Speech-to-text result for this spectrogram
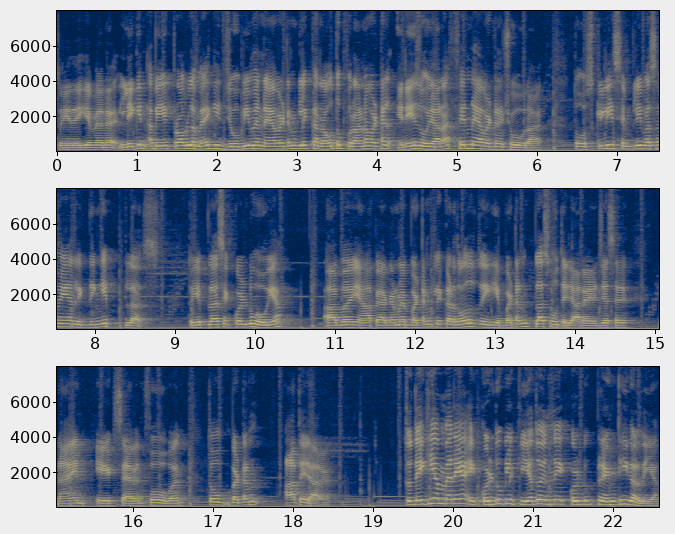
तो ये देखिए मैंने, लेकिन अभी एक प्रॉब्लम है कि जो भी मैं नया बटन क्लिक कर रहा हूँ तो पुराना बटन इरेज हो जा रहा है, फिर नया बटन शो हो रहा है। तो उसके लिए सिंपली बस हम यहाँ लिख देंगे प्लस तो ये प्लस इक्वल टू हो गया। अब यहाँ पे अगर मैं बटन क्लिक करता हूँ तो देखिए बटन प्लस होते जा रहे हैं। जैसे nine eight seven four one. तो बटन आते जा रहे हैं। तो देखिए, अब मैंने यहाँ इक्वल टू क्लिक किया तो इनने इक्वल टू प्रिंट ही कर दिया।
